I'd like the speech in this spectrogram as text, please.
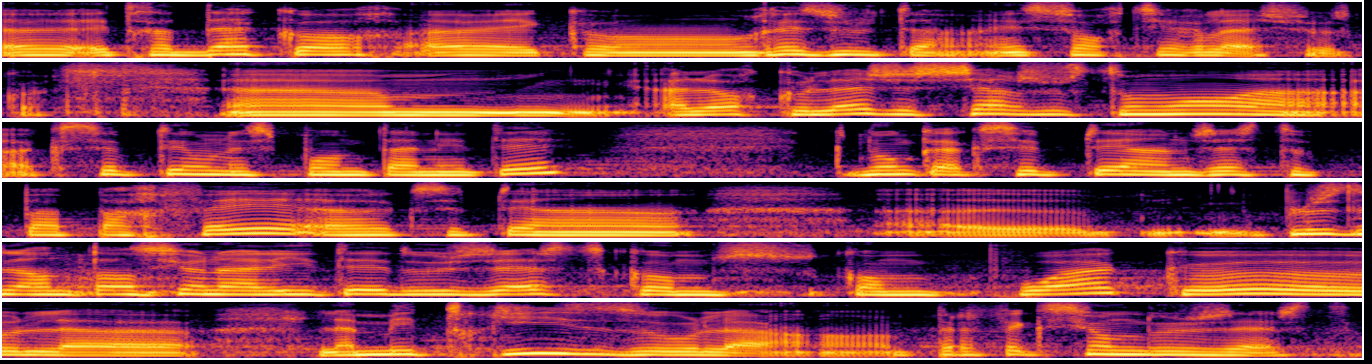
euh, être d'accord avec un résultat et sortir la chose, quoi. alors que là, je cherche justement à accepter une spontanéité donc accepter un geste pas parfait, accepter un, euh, plus l'intentionnalité du geste comme, comme poids que la, la maîtrise ou la perfection du geste.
